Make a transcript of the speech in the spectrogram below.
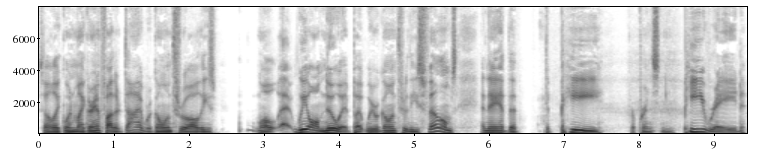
So, like when my grandfather died, we're going through all these. Well, uh, we all knew it, but we were going through these films, and they had the the P for Princeton P-rade,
